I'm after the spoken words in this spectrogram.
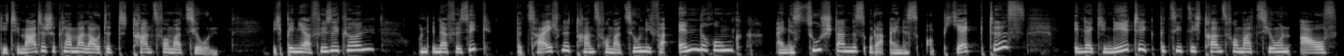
Die thematische Klammer lautet Transformation. Ich bin ja Physikerin und in der Physik bezeichnet Transformation die Veränderung eines Zustandes oder eines Objektes. In der Kinetik bezieht sich Transformation auf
